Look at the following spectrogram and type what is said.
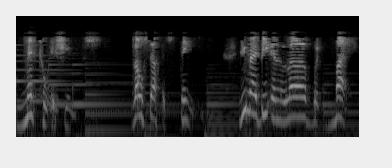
mental issues, low self esteem. You may be in love with money.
